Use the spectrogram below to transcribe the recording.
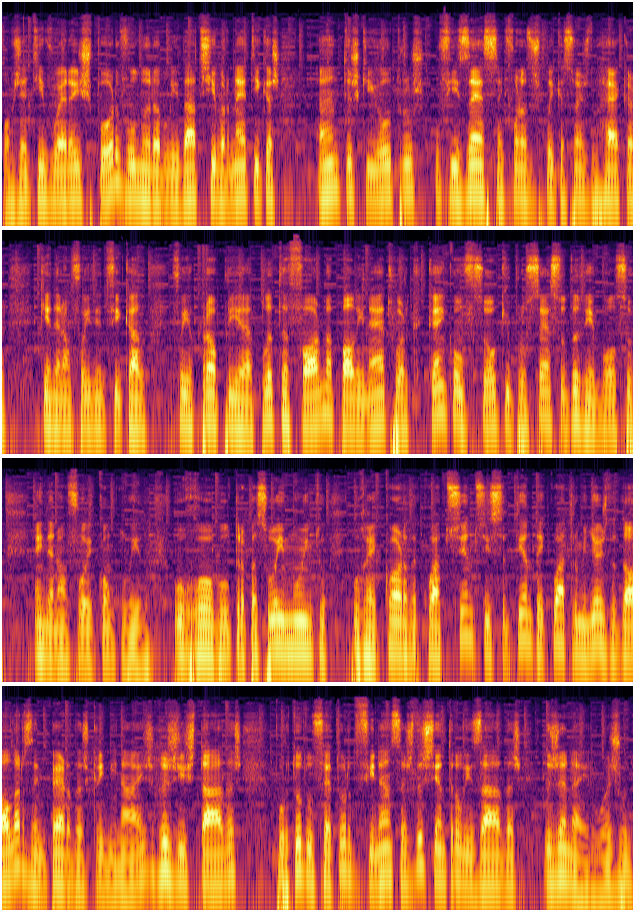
O objetivo era expor vulnerabilidades cibernéticas antes que outros o fizessem. Foram as explicações do hacker, que ainda não foi identificado. Foi a própria plataforma Poly Network quem confessou que o processo de reembolso ainda não foi concluído. O roubo ultrapassou em muito o recorde de 474 milhões de dólares em perdas criminais registadas por todo o setor de finanças descentralizadas de janeiro a julho.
